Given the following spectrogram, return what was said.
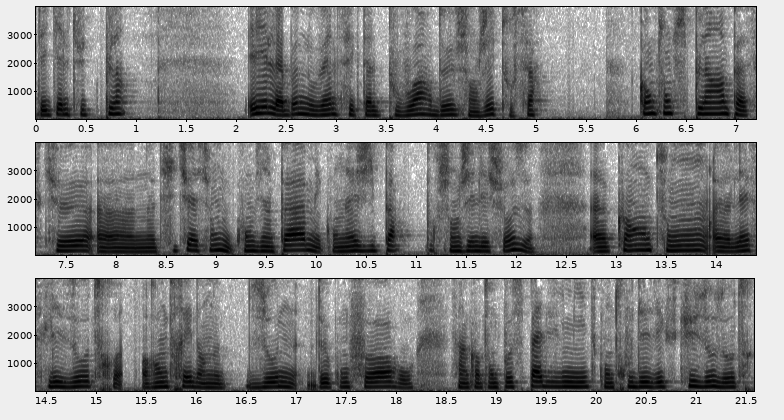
desquels tu te plains. Et la bonne nouvelle, c'est que tu as le pouvoir de changer tout ça. Quand on se plaint parce que euh, notre situation ne nous convient pas, mais qu'on n'agit pas pour changer les choses, euh, quand on euh, laisse les autres rentrer dans notre zone de confort, ou enfin quand on pose pas de limites, qu'on trouve des excuses aux autres,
